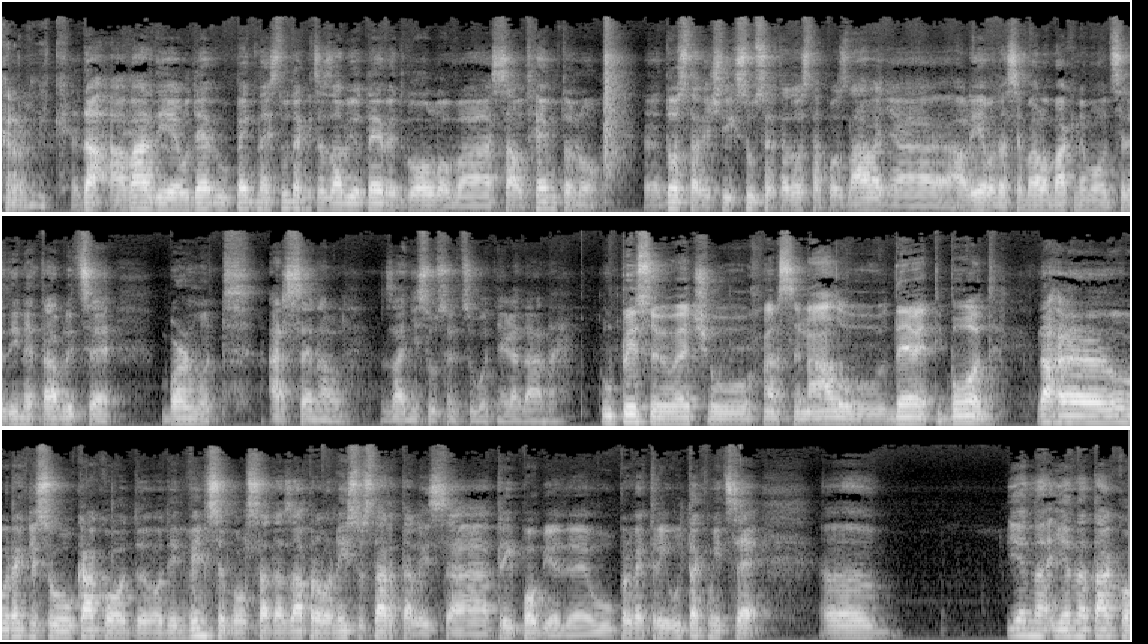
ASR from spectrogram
Krvnik. Da, a Vardy je u, de- u 15 utakmica zabio 9 golova Southamptonu, E, dosta već tih susreta, dosta poznavanja, ali evo da se malo maknemo od sredine tablice, Bournemouth, Arsenal, zadnji susret subotnjega dana. Upisuju već u Arsenalu deveti bod. Da, e, rekli su kako od, od Invinciblesa da zapravo nisu startali sa tri pobjede u prve tri utakmice. E, jedna, jedna tako,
